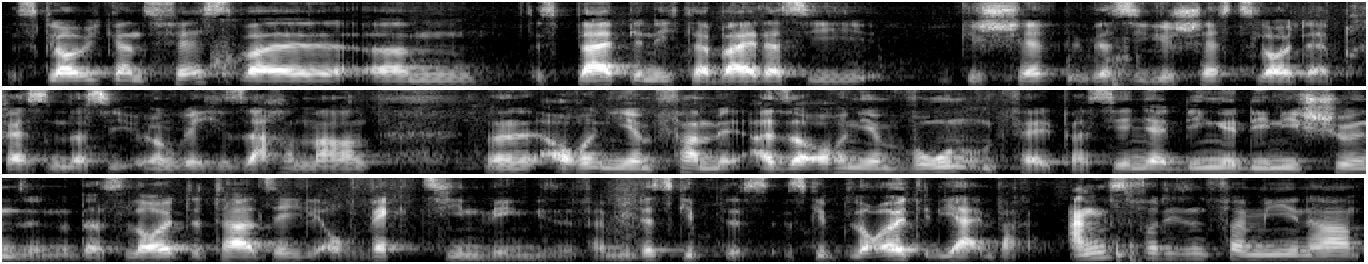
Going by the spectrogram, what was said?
Das glaube ich ganz fest, weil ähm, es bleibt ja nicht dabei, dass sie, Geschäft, dass sie Geschäftsleute erpressen, dass sie irgendwelche Sachen machen, sondern auch in, ihrem Famili also auch in ihrem Wohnumfeld passieren ja Dinge, die nicht schön sind und dass Leute tatsächlich auch wegziehen wegen dieser Familie. Das gibt es. Es gibt Leute, die einfach Angst vor diesen Familien haben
